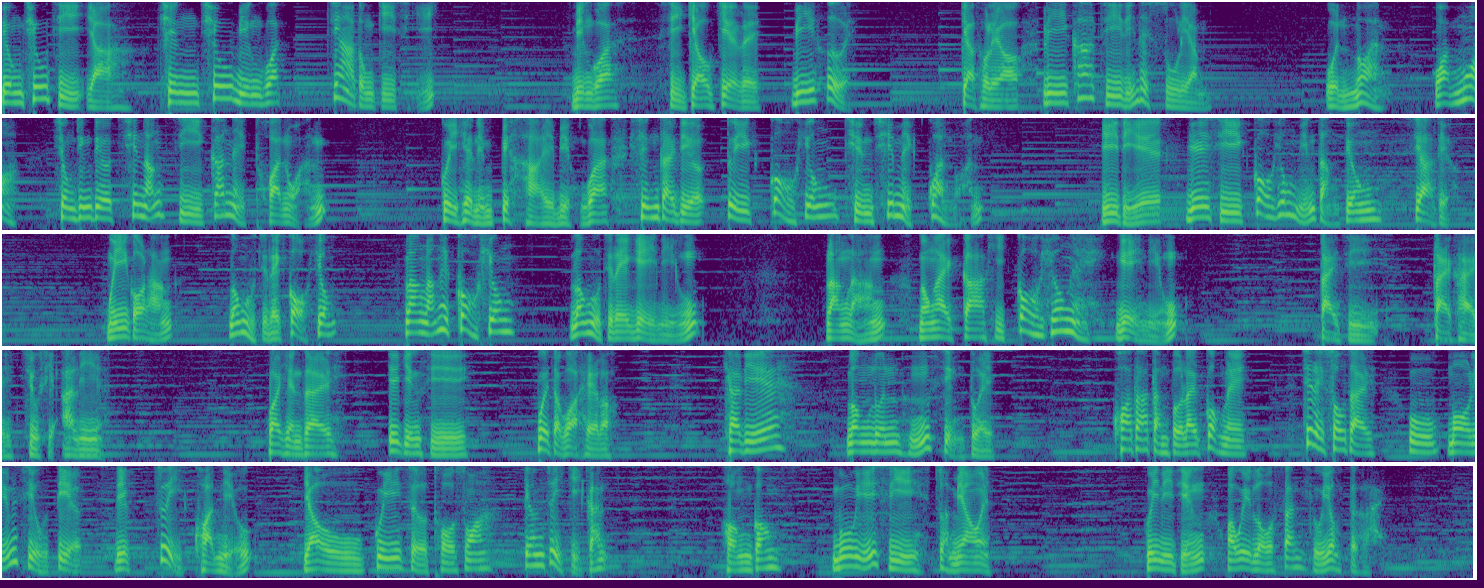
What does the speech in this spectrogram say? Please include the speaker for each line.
Speaker 1: 中秋之夜，清秋明月，正当其时。明月是皎洁的、美好的，寄托了离家之人的思念，温暖圆满，象征着亲人之间的团圆。桂县人笔下的明月，承载着对故乡亲情的眷恋。伊伫个《夜是故乡名》当中写着：每个人拢有一个故乡，人人的故乡拢有一个月娘，人人拢爱家去故乡的月娘。代志大概就是安尼。我现在已经是。八十外岁了，徛伫个龙伦园城地，夸大淡薄来讲呢，这个所在有木林秀德、绿水宽流，也有几座土山点缀其间，风光无疑是绝妙的。几年前我为庐山休养得来，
